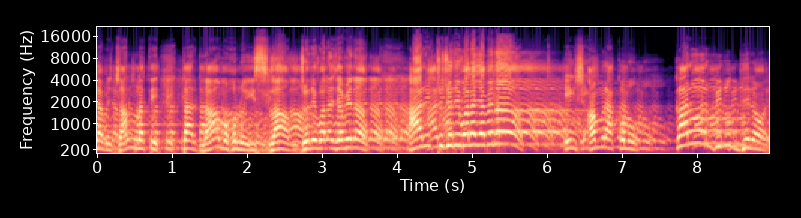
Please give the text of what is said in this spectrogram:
যাবে জান্নাতে। তার নাম হলো ইসলাম। জোরে বলা যাবে না? আর একটু জোরে বলা যাবে না? এই আমরা কোনো কারোর বিরুদ্ধে নয়।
